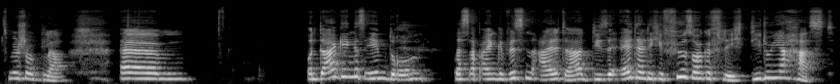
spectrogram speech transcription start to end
ist mir schon klar. Ähm, und da ging es eben drum, dass ab einem gewissen Alter diese elterliche Fürsorgepflicht, die du ja hast,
